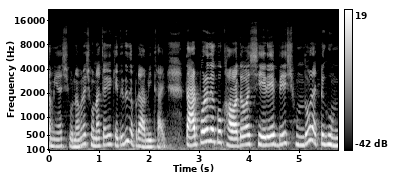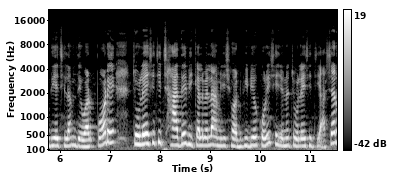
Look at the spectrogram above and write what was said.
আমি আর সোনা মানে সোনাকে আগে খেতে দিই, তারপরে আমি খাই। তারপরে দেখো খাওয়া দাওয়া সেরে বেশ সুন্দর একটা ঘুম দিয়েছিলাম। দেওয়ার পরে চলে এসেছি ছাদে। বিকালবেলা আমি যে শর্ট ভিডিও করি, সেই জন্য চলে এসেছি। আসার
